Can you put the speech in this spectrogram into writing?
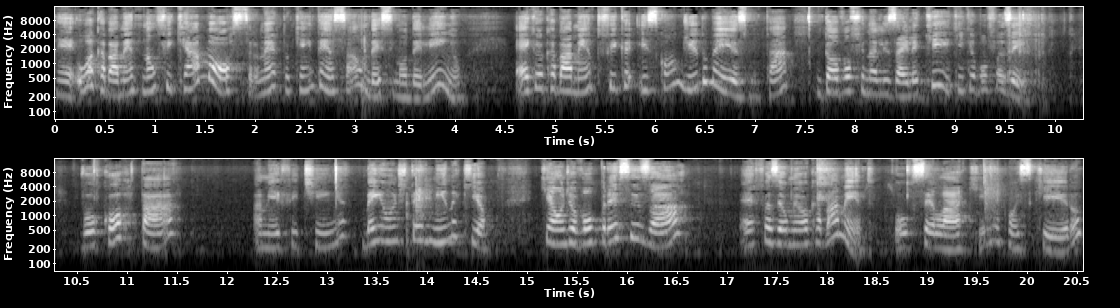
é, o acabamento não fique à mostra, né? Porque a intenção desse modelinho é que o acabamento fica escondido mesmo, tá? Então, eu vou finalizar ele aqui. O que, que eu vou fazer? Vou cortar a minha fitinha bem onde termina aqui, ó. Que é onde eu vou precisar é, fazer o meu acabamento. Vou selar aqui né, com isqueiro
